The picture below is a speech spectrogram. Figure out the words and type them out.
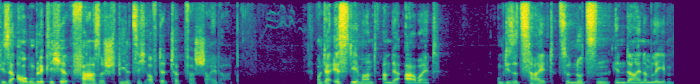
Diese augenblickliche Phase spielt sich auf der Töpferscheibe ab. Und da ist jemand an der Arbeit, um diese Zeit zu nutzen in deinem Leben.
